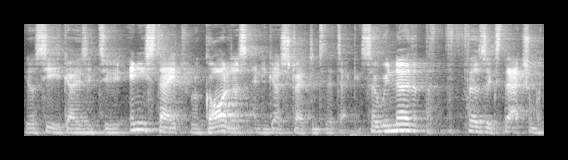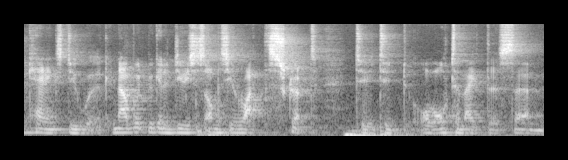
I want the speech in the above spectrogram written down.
you'll see it goes into any state regardless and it goes straight into the attacking. So we know that the physics, the actual mechanics do work. Now what we're going to do is just obviously write the script to, to automate this um,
